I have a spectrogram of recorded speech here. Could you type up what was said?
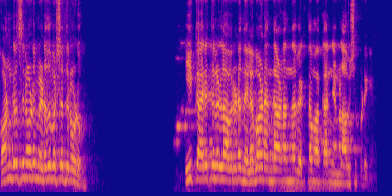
കോൺഗ്രസിനോടും ഇടതുപക്ഷത്തിനോടും ഈ കാര്യത്തിലുള്ള അവരുടെ നിലപാട് എന്താണെന്ന് വ്യക്തമാക്കാൻ ഞങ്ങൾ ആവശ്യപ്പെടുകയാണ്.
